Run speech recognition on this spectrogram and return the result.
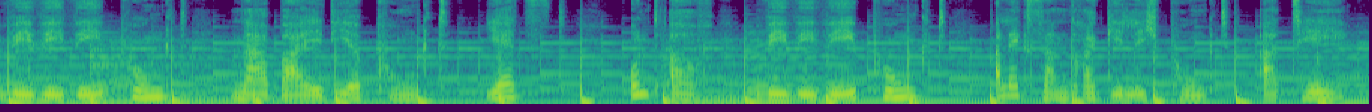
www.nahbeidir.jetzt und auf www.alexandragillig.at.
